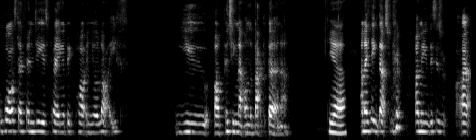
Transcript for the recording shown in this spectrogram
whilst fnd is playing a big part in your life you are putting that on the back burner yeah. and i think that's i mean this is I,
